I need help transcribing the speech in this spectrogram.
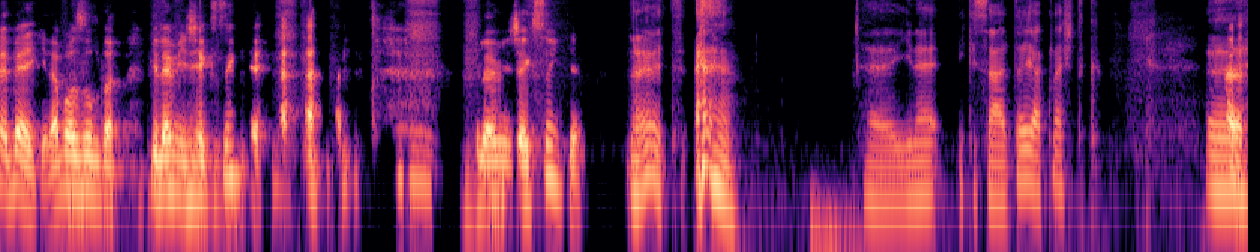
E belki de bozuldu. Bilemeyeceksin ki. Bilemeyeceksin ki. Evet. ee, yine iki saate yaklaştık. Ee, evet,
